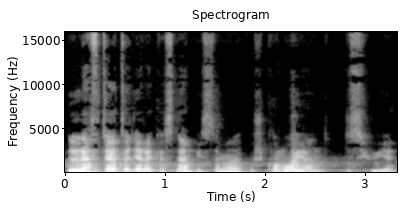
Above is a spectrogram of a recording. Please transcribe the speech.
Leftelt a gyerek, ezt nem hiszem el, most komolyan. Ez hülye.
